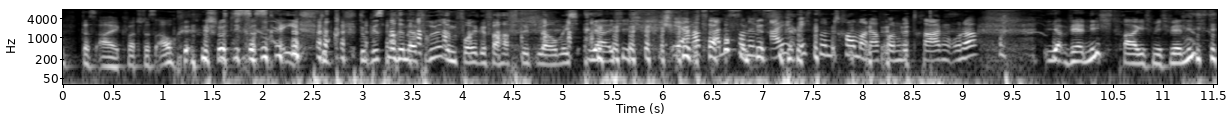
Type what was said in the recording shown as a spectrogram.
das Ei, Quatsch, das Auge, Entschuldigung. Das, ey, du, du bist noch in der früheren Folge verhaftet, glaube ich. Ja, ich, ich, ich Ihr habt alle von ein dem Ei echt so ein Trauma davon getragen, oder? Ja, wer nicht, frage ich mich, wer nicht?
